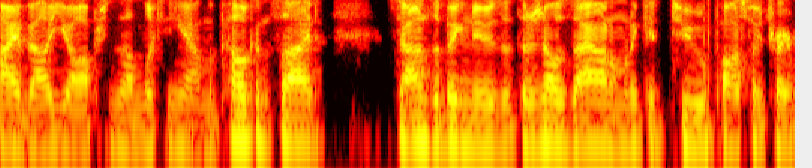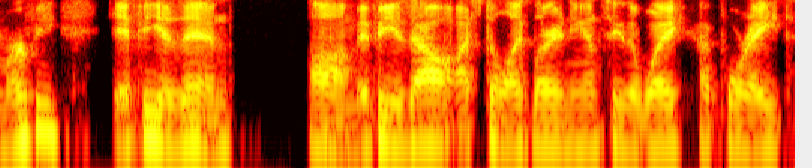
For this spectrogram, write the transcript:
high value options I'm looking at on the Pelican side. Sounds a big news. If there's no Zion, I'm going to get to possibly Trey Murphy if he is in. Um, if he is out, I still like Larry Nance either way at four eight.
